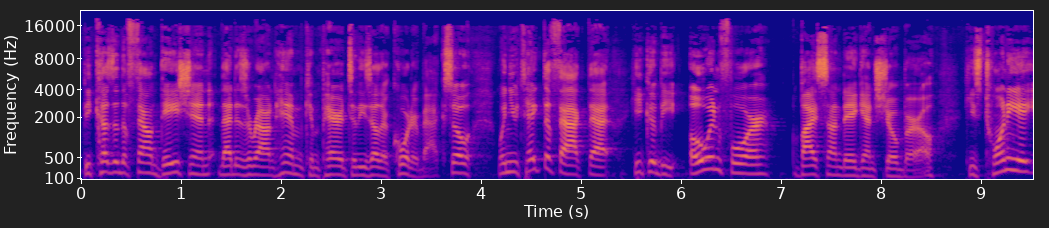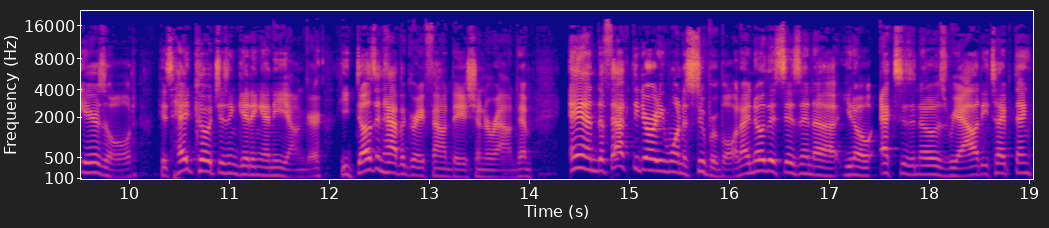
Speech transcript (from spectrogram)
because of the foundation that is around him compared to these other quarterbacks. So when you take the fact that he could be 0 4 by Sunday against Joe Burrow. He's 28 years old. His head coach isn't getting any younger. He doesn't have a great foundation around him. And the fact that he already won a Super Bowl, and I know this isn't a, you know, X's and O's reality type thing,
